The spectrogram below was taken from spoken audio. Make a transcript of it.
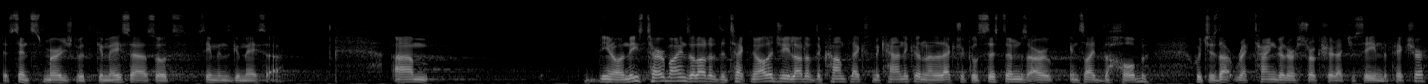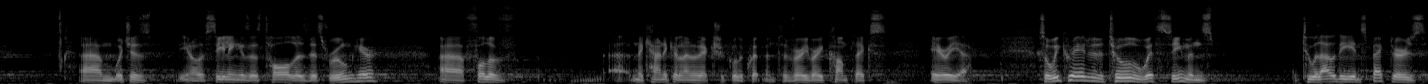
they've since merged with Gamesa, so it's Siemens Gamesa. Um, you know, in these turbines, a lot of the technology, a lot of the complex mechanical and electrical systems are inside the hub, which is that rectangular structure that you see in the picture, um, which is, you know, the ceiling is as tall as this room here, uh, full of uh, mechanical and electrical equipment, a very, very complex area. So we created a tool with Siemens to allow the inspectors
